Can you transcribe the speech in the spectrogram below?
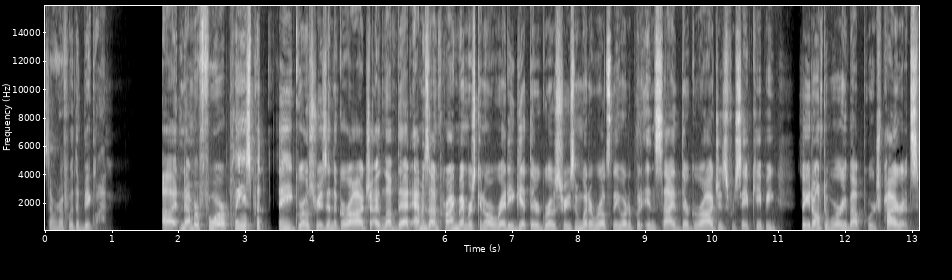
Start off with a big one. Uh, number four, please put the groceries in the garage. I love that. Amazon Prime members can already get their groceries and whatever else they order put inside their garages for safekeeping, so you don't have to worry about porch pirates.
